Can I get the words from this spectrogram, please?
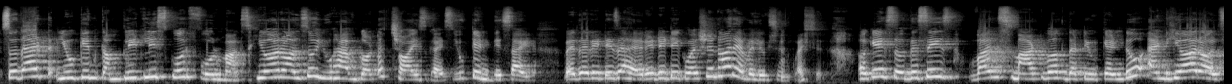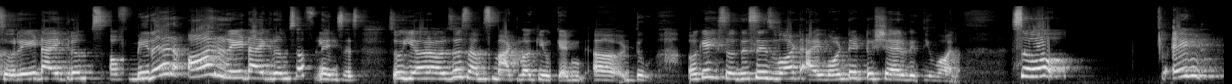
so that you can completely score 4 marks. Here also you have got a choice guys. You can decide whether it is a heredity question or evolution question. Okay so this is one smart work that you can do. And here also ray diagrams of mirror or ray diagrams of lenses. So here also some smart work you can uh, do. Okay so this is what i wanted to share with you all. So and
